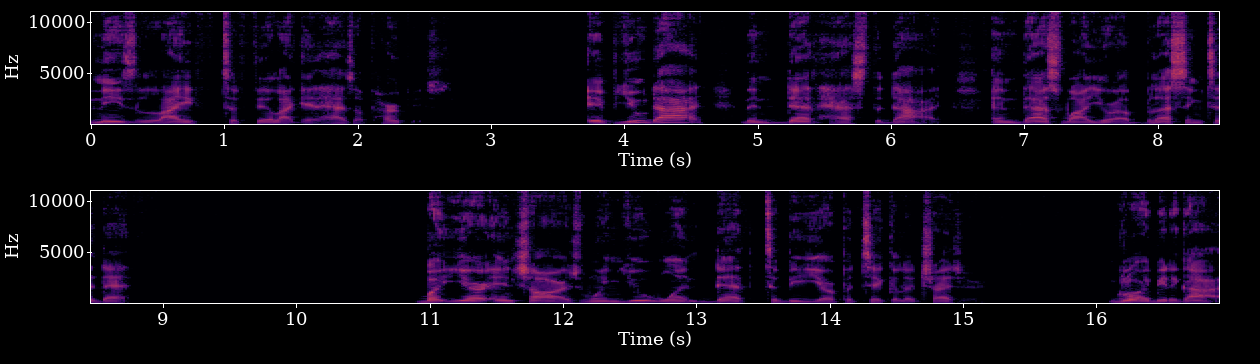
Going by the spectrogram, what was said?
needs life to feel like it has a purpose. If you die, then death has to die. And that's why you're a blessing to death. But you're in charge when you want death to be your particular treasure. Glory be to God.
